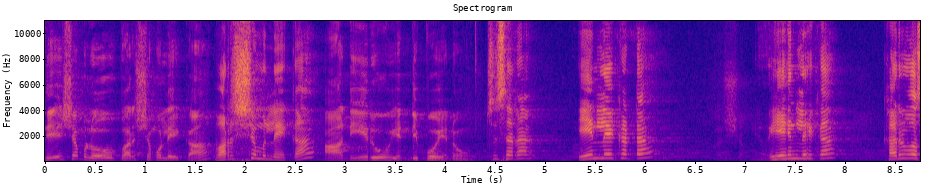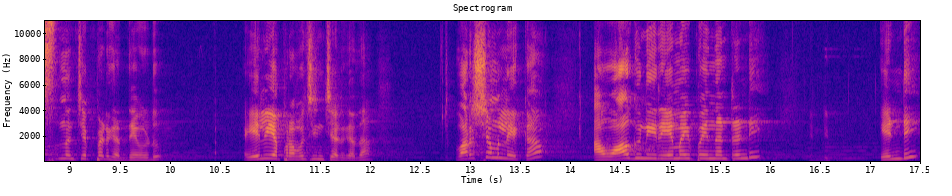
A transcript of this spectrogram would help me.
దేశంలో వర్షము లేక వర్షము లేక ఆ నీరు ఎండిపోయెను. చూసారా? ఏం లేకట? ఏం లేక కరువు వస్తుందని చెప్పాడు కదా దేవుడు. ఏలియా ప్రవచించాడు కదా. వర్షం లేక ఆ వాగు నీరు ఏమైపోయిందంటండి? ఎండి?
